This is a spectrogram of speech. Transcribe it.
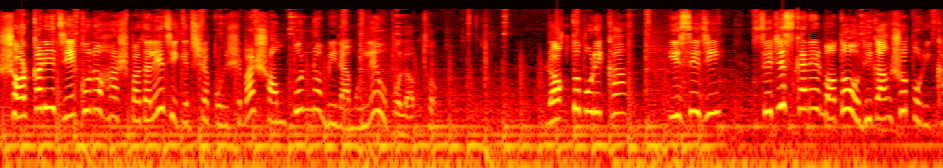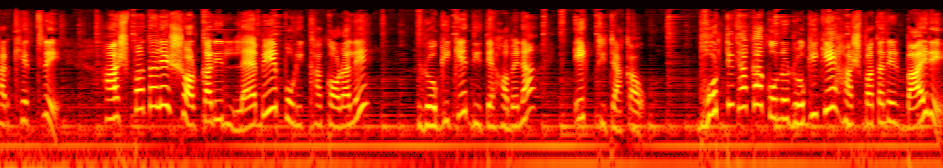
সরকারি যে কোনো হাসপাতালে চিকিৎসা পরিষেবা সম্পূর্ণ বিনামূল্যে উপলব্ধ। রক্ত পরীক্ষা ইসিজি সিটি স্ক্যানের মতো অধিকাংশ পরীক্ষার ক্ষেত্রে হাসপাতালের সরকারি ল্যাবে পরীক্ষা করালে রোগীকে দিতে হবে না একটি টাকাও। ভর্তি থাকা কোনো রোগীকে হাসপাতালের বাইরে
